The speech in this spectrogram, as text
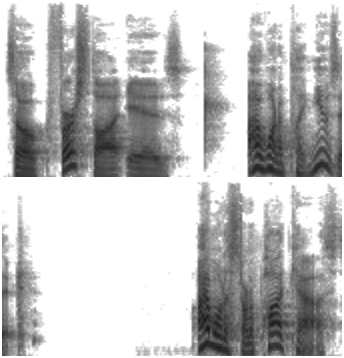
So first thought is, I want to play music. I want to start a podcast.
